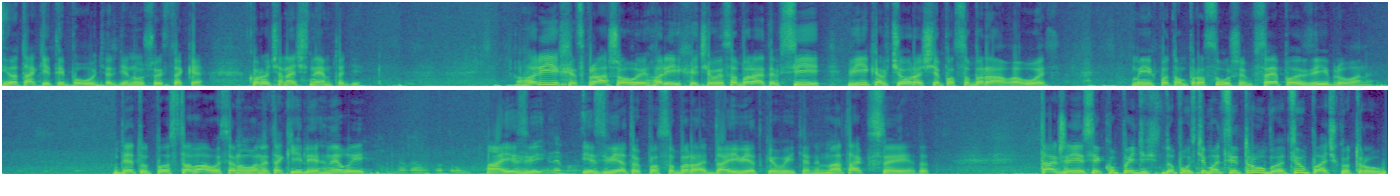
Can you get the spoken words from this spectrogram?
І отак іти по очереді, ну щось таке. Коротше, почнемо тоді. Горіхи, спрашували горіхи, чи ви собираєте? Всі Віка вчора ще пособирала. Ось. Ми їх потім просушимо, все позібруване. Де тут поставалося, ну вони такі лігнили. А, із, ві- Нема. із веток пособирати, да, і ветки витягнемо. А так все. Этот. Также, якщо купити, допустимо, ці труби, цю пачку труб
